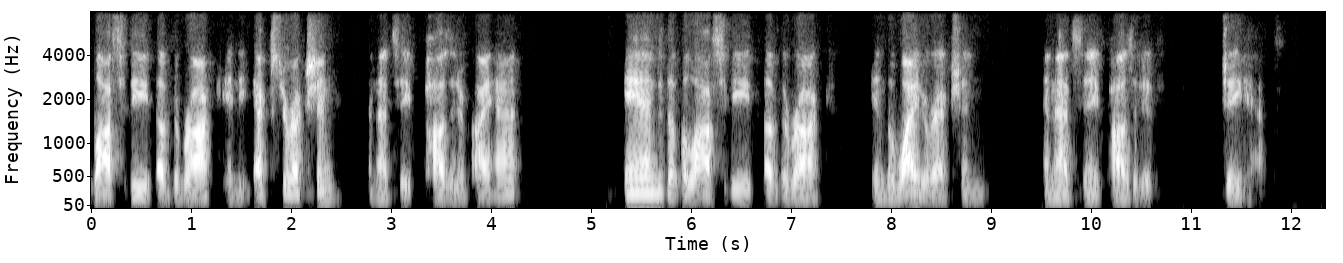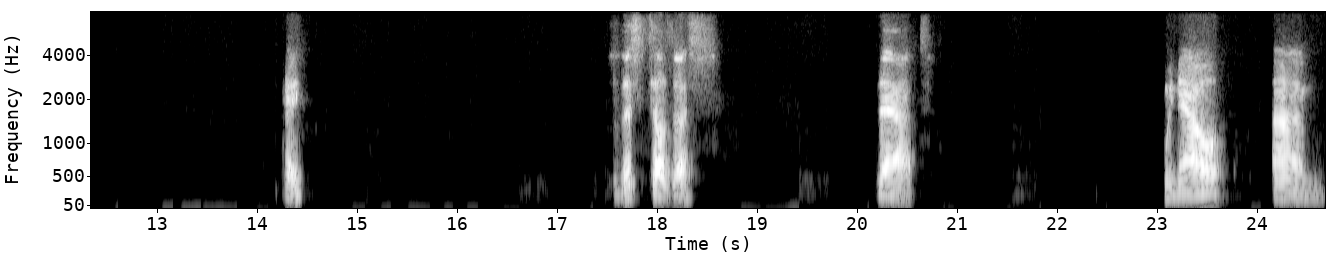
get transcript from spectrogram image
velocity of the rock in the x direction, and that's a positive i hat, and the velocity of the rock in the y direction, and that's a positive j hat. Okay? So this tells us that we now um,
